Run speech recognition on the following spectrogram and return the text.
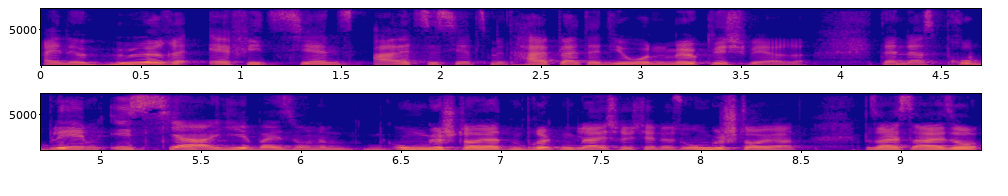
eine höhere Effizienz, als es jetzt mit Halbleiterdioden möglich wäre. Denn das Problem ist ja hier bei so einem ungesteuerten Brückengleichrichter, der ist ungesteuert. Das heißt also,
